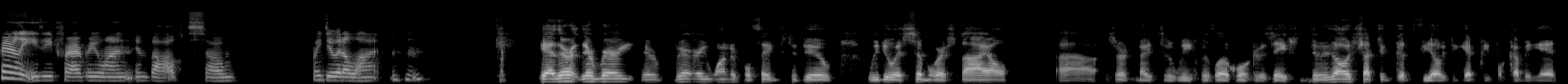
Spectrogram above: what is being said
fairly easy for everyone involved. So we do it a lot. Mm-hmm. Yeah, they're they're very they're very wonderful things to do. We do a similar style uh, certain nights of the week with local organizations. It's always such a good feeling to get people coming in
